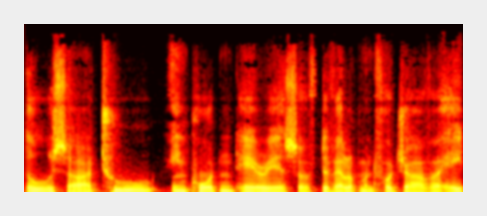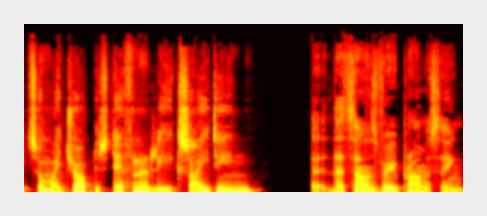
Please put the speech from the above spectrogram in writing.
those are two important areas of development for Java 8. So my job is definitely exciting. Uh, that sounds very promising.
